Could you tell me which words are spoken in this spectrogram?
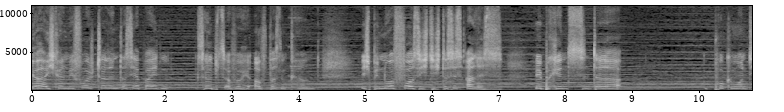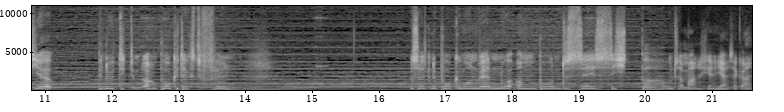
Ja, ich kann mir vorstellen, dass ihr beiden selbst auf euch aufpassen könnt. Ich bin nur vorsichtig, das ist alles. Übrigens sind da Pokémon, die ihr benötigt, um euren Pokédex zu füllen. Seltene Pokémon werden nur am Boden des Sees sichtbar. Unter manche, ja, ist egal.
